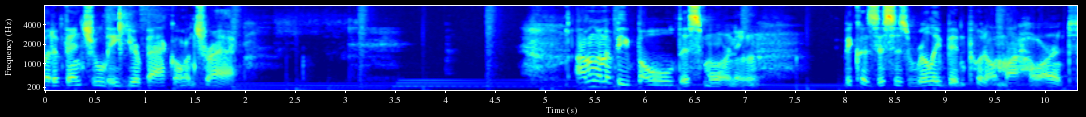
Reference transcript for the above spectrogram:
but eventually you're back on track. I'm going to be bold this morning because this has really been put on my heart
